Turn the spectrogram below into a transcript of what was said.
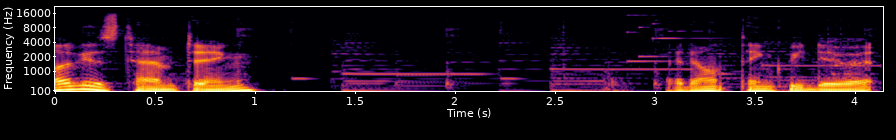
Slug is tempting. I don't think we do it.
